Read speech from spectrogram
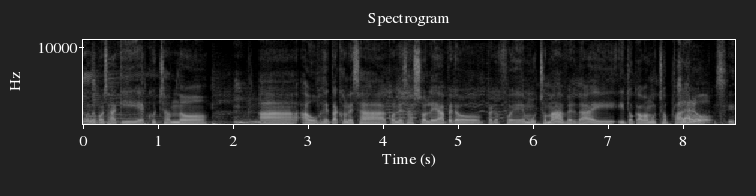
Bueno, pues aquí escuchando a, a Agujetas con esa con esa soleá, pero pero fue mucho más, ¿verdad? Y, y tocaba muchos palos. Claro. Sí.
